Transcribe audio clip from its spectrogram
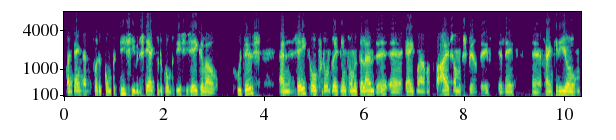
Maar ik denk dat het voor de competitie, voor de sterkte van de competitie, zeker wel goed is. En zeker ook voor de ontwikkeling van de talenten. kijk maar wat de Ajax allemaal gespeeld heeft. Er ligt Frenkie de Jong.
